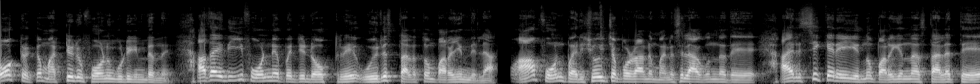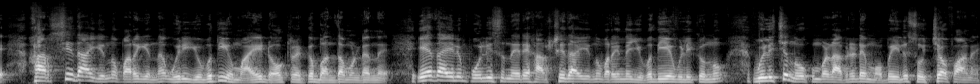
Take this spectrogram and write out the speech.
ഡോക്ടർക്ക് മറ്റൊരു ഫോണും കൂടി ഉണ്ടെന്ന്. അതായത് ഈ ഫോണിനെ പറ്റി ഡോക്ടർ ഒരു സ്ഥലത്തും പറയുന്നില്ല. ആ ഫോൺ പരിശോധിച്ചപ്പോഴാണ് മനസ്സിലാകുന്നത് അരിശിക്കര എന്ന് പറയുന്ന സ്ഥലത്തെ ഹർഷിത എന്ന് പറയുന്ന ഒരു യുവതിയുമായി ഡോക്ടർക്ക് ബന്ധമുണ്ടെന്ന്. ഏതായാലും പോലീസ് നേരെ ഹർഷിത എന്ന് പറയുന്ന യുവതിയെ വിളിക്കുന്നു. വിളിച്ചു നോക്കുമ്പോൾ അവരുടെ മൊബൈൽ സ്വിച്ച് ഓഫ് ആണ്.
